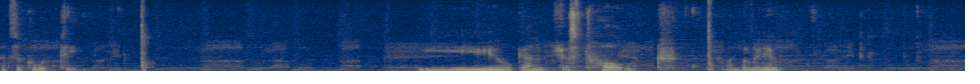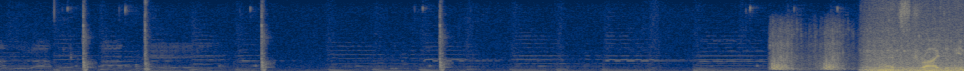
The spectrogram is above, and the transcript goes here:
That's a cool thing. You can just hold, to hit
